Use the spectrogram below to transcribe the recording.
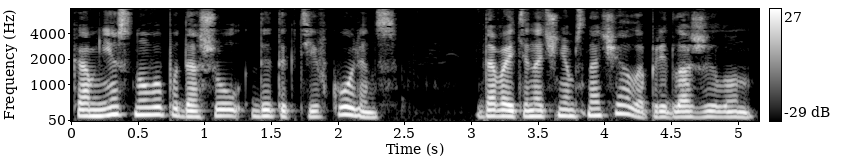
Ко мне снова подошел детектив Коллинз. «Давайте начнем сначала», — предложил он.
